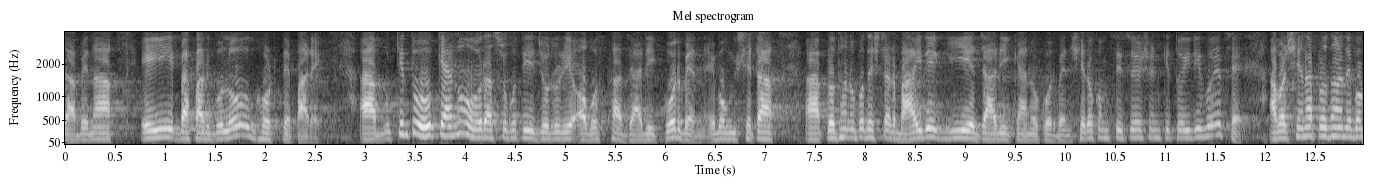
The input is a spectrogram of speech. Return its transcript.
যাবে না। এই ব্যাপারগুলো ঘটতে পারে। কিন্তু কেন রাষ্ট্রপতি জরুরি অবস্থা জারি করবেন এবং সেটা প্রধান উপদেষ্টার বাইরে গিয়ে জারি কেন করবেন? সেরকম সিচুয়েশন কি তৈরি হয়েছে? আবার সেনা প্রধান এবং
